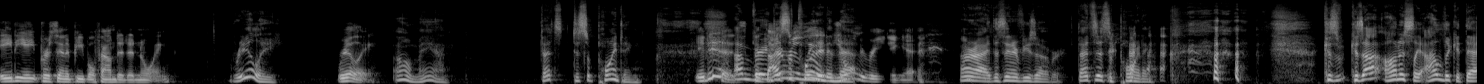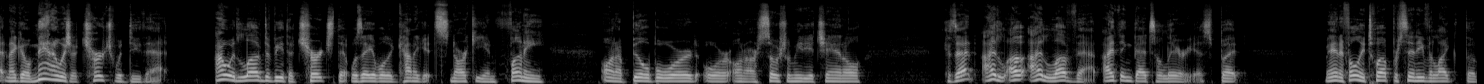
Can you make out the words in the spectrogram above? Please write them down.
88% of people found it annoying. Really? Really? Oh man. That's disappointing. It is. I'm very disappointed I really in that. reading it. All right, this interview's over. That's disappointing. Because because I honestly I look at that and I go, man, I wish a church would do that. I would love to be the church that was able to kind of get snarky and funny on a billboard or on our social media channel. Because that I I love that. I think that's hilarious. But man, if only twelve percent even like the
